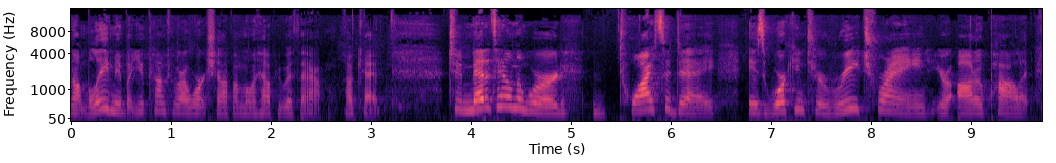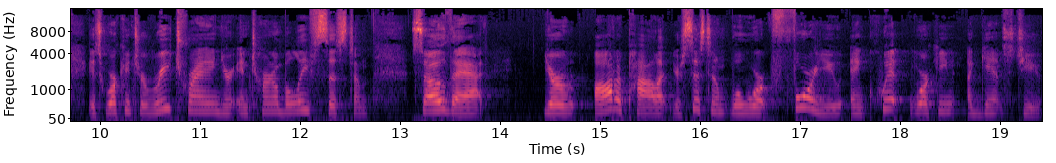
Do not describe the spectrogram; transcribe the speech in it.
don't believe me, but you come to our workshop, I'm going to help you with that. Okay. To meditate on the Word twice a day is working to retrain your autopilot. It's working to retrain your internal belief system so that your autopilot, your system, will work for you and quit working against you.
